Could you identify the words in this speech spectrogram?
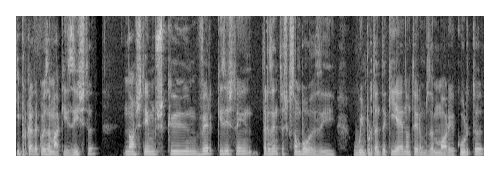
E por cada coisa má que exista, nós temos que ver que existem 300 que são boas e o importante aqui é não termos a memória curta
